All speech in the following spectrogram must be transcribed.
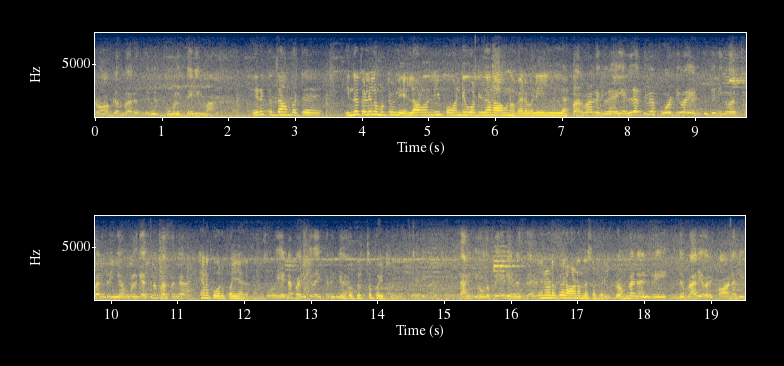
ப்ராப்ளம் வருதுன்னு உங்களுக்கு தெரியுமா? இருக்குது தான் பட்டு இந்த தொழிலில் மட்டும் இல்லை எல்லா வண்டியும் இப்போ வண்டி ஓட்டி தான் ஆகணும் வேறு வழி இல்லை. பரவாயில்லைங்களே எல்லாத்தையுமே போட்டிவா எடுத்துட்டு நீங்க ஒர்க் பண்றீங்க? உங்களுக்கு எத்தனை பசங்க? எனக்கு ஒரு பையன் இருக்காங்க ஸோ என்ன படிக்க வைக்கிறீங்க? இப்போ ஃபிஃப்த்து போயிட்டு இருக்கேன். சரி தேங்க்யூ உங்க பேர் என்ன சார் என்னோட பேர் ஆனந்த சபரி. ரொம்ப நன்றி. இந்த மாதிரி ஒரு கார்னரி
